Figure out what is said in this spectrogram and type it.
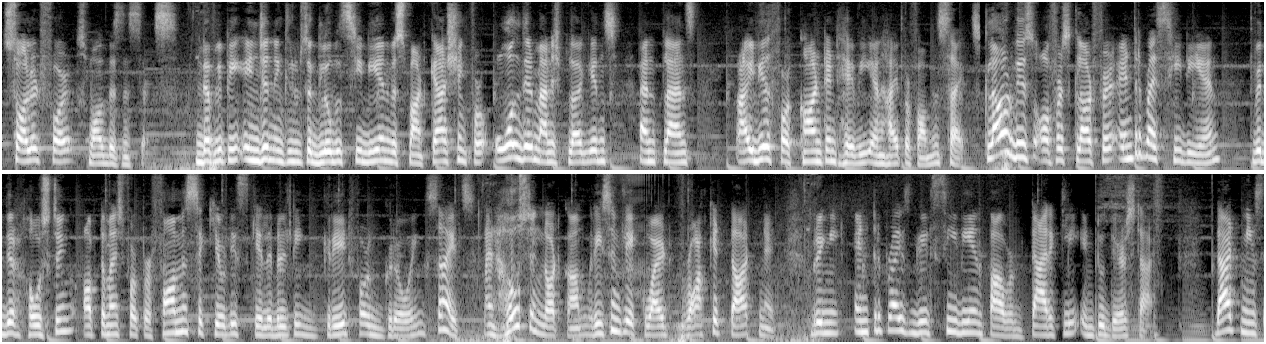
solid for small businesses. WP Engine includes a global CDN with smart caching for all their managed plugins and plans, ideal for content-heavy and high-performance sites. Cloudways offers Cloudflare Enterprise CDN with their hosting optimized for performance, security, scalability, great for growing sites. And Hosting.com recently acquired Rocket.net, bringing enterprise-grade CDN power directly into their stack. That means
